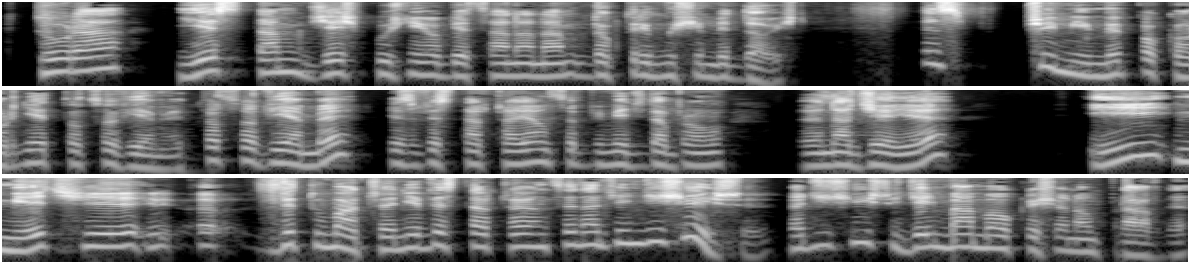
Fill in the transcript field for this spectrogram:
która jest tam gdzieś później obiecana nam, do której musimy dojść. Więc przyjmijmy pokornie to, co wiemy. To, co wiemy, jest wystarczające, by mieć dobrą e, nadzieję, i mieć e, e, wytłumaczenie wystarczające na dzień dzisiejszy. Na dzisiejszy dzień mamy określoną prawdę.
